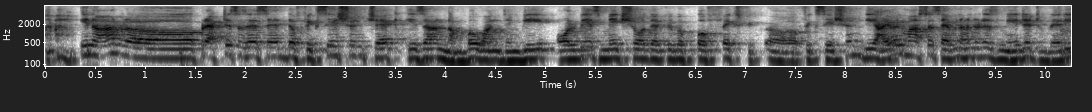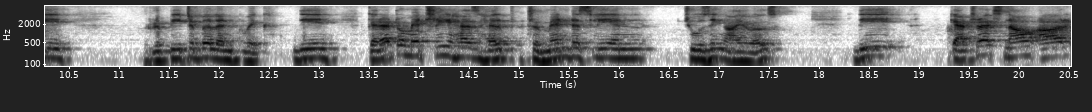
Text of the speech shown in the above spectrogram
in our uh, practice, as I said, the fixation check is our number one thing. We always make sure that we have a perfect fi uh, fixation. The IOL Master 700 has made it very repeatable and quick. The keratometry has helped tremendously in choosing IOLs. The cataracts now are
